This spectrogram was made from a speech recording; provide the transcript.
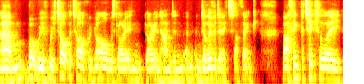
Um, but we've we've talked the talk. We've not always got it in got it in hand and, and, and delivered it. I think, but I think particularly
